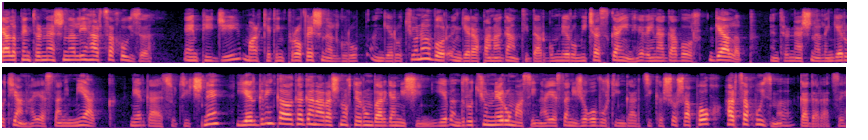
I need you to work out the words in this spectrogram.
Gallup International-ի հարցախույզը. MPG Marketing Professional Group ընկերությունը, որ ընկերապանական դիտարկումներու միջազգային հեղինակավոր Gallup International ընկերության Հայաստանի միակ ներկայացուցիչն է երկրին քաղաքական առաջնորդներուն վարկանիշին եւ ընդրություններու մասին Հայաստանի ժողովրդին գարցիկը շոշափող հարցախույզը կատարած է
